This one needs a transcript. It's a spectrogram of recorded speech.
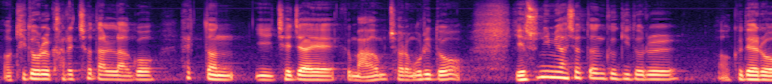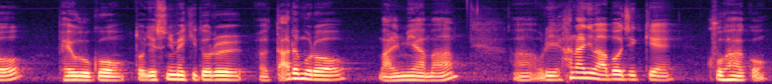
어, 기도를 가르쳐 달라고 했던 이 제자의 그 마음처럼 우리도 예수님이 하셨던 그 기도를 어, 그대로 배우고 또 예수님의 기도를 어, 따름으로 말미암아 우리 하나님 아버지께 구하고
